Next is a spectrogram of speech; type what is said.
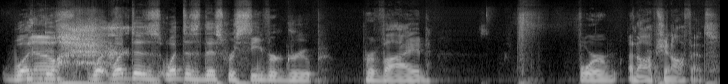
What No. does, what what does what does this receiver group provide for an option offense?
